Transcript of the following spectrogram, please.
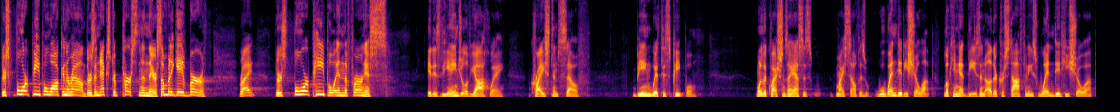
There's four people walking around. There's an extra person in there. Somebody gave birth right? There's four people in the furnace. It is the angel of Yahweh, Christ Himself, being with His people. One of the questions I ask is, myself is, well, when did He show up? Looking at these and other Christophanies, when did He show up?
